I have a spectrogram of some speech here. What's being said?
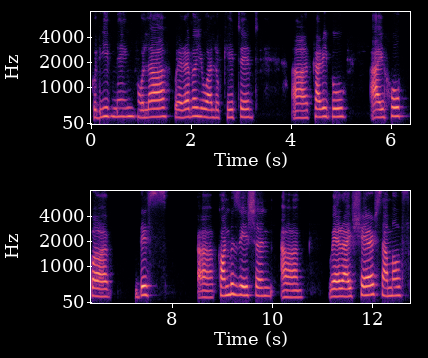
good evening, hola, wherever you are located, uh, karibu. I hope uh, this uh, conversation um, where I share some of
